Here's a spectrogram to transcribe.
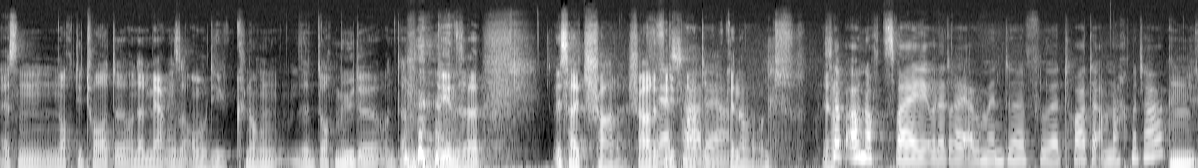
essen noch die Torte und dann merken sie, oh, die Knochen sind doch müde und dann gehen sie. Ist halt schade. Schade Sehr für die Party. schade, ja. Genau. Und Ich ja. habe auch noch zwei oder drei Argumente für Torte am Nachmittag. Mhm.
